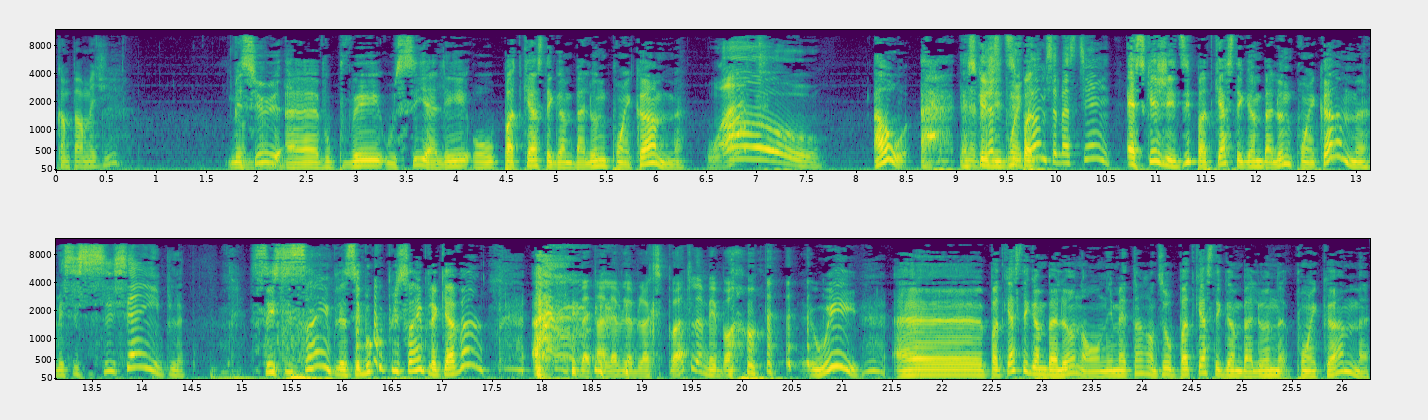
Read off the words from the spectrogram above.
Comme par magie? Messieurs, euh, vous pouvez aussi aller au podcastetgumballoon.com. Oh! Oh, ah, est-ce que j'ai dit pod- .com, Sébastien? est-ce que j'ai dit podcastetgumballoon.com? Mais c'est si simple. C'est si simple, c'est beaucoup plus simple qu'avant. Ben, t'enlèves le blogspot, là, mais bon. Oui, euh, podcast et Gumballoon, on est maintenant rendu au podcastetgumballoon.com.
